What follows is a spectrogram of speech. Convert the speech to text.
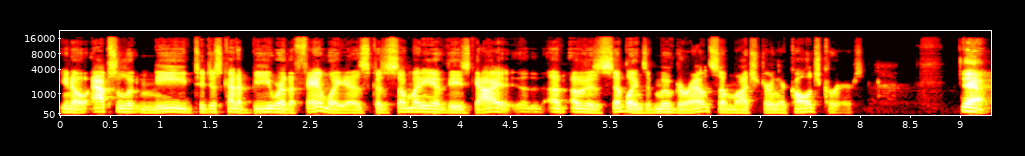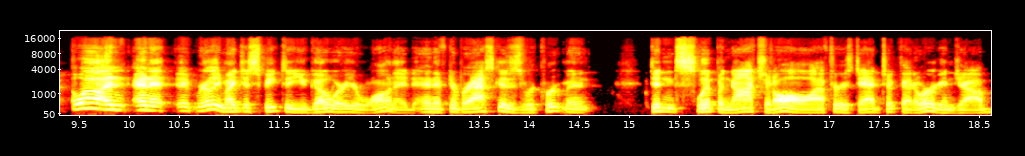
you know absolute need to just kind of be where the family is because so many of these guys of, of, his siblings have moved around so much during their college careers. Yeah. Well and and it, it really might just speak to you go where you're wanted and if nebraska's recruitment didn't slip a notch at all after his dad took that oregon job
